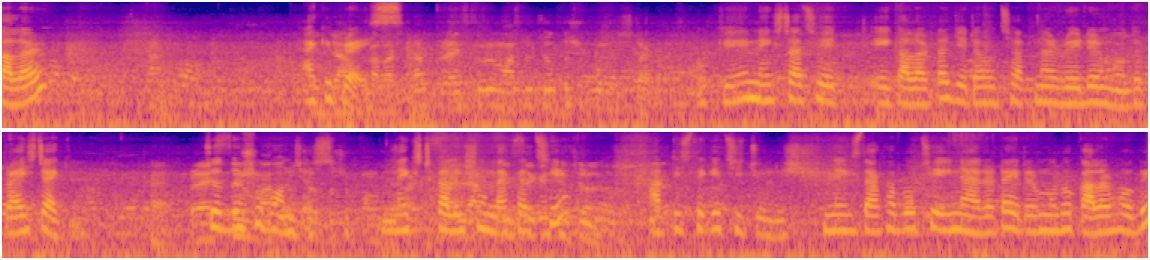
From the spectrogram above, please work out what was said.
কালার একই প্রাইস প্রাইস করবে মাত্র চোদ্দোশো পঞ্চাশ টাকা। ওকে নেক্সট আছে এই কালারটা যেটা হচ্ছে আপনার রেডের মধ্যে। প্রাইসটা কি? হ্যাঁ চোদ্দোশো পঞ্চাশ। নেক্সট। কালেকশন দেখাচ্ছি। আটত্রিশ থেকে ছিচল্লিশ। নেক্সট দেখাবো হচ্ছে এই নায়রাটা এটার মধ্যে কালার হবে।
